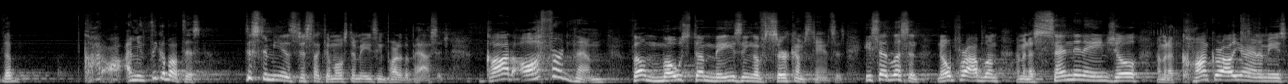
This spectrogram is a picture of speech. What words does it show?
The God, I mean, think about this. This to me is just like the most amazing part of the passage. God offered them the most amazing of circumstances. He said, Listen, no problem. I'm going to send an angel. I'm going to conquer all your enemies.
